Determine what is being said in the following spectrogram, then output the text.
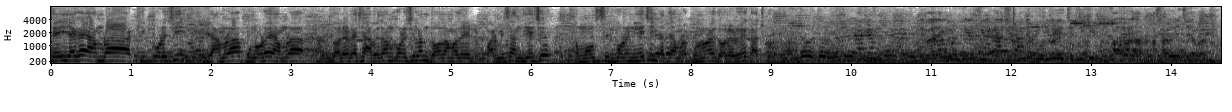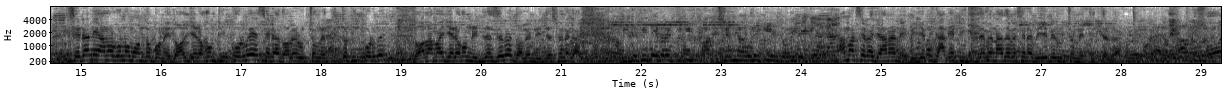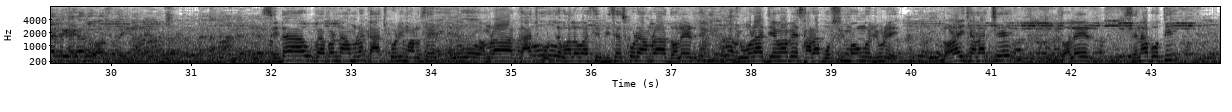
সেই জায়গায় আমরা ঠিক করেছি যে আমরা পুনরায় আমরা দলের কাছে আবেদন করেছিলাম দল আমাদের পারমিশন দিয়েছে মনস্থির করে নিয়েছি যাতে আমরা পুনরায় দলের হয়ে কাজ করতে পারি। সেটা নিয়ে আমার কোনো মন্তব্য নেই। দল যেরকম ঠিক করবে সেটা দলের উচ্চ নেতৃত্ব ঠিক করবে। দল আমায় যেরকম নির্দেশ দেবে দলের নির্দেশ মেনে কাজ করবে। বিজেপিতে এবারে টিকিট পাচ্ছেন না বলে কি আমার সেটা জানা নেই। বিজেপি কাকে টিকিট দেবে না দেবে সেটা বিজেপির উচ্চ নেতৃত্বের ব্যাপার। সময় লেগে গেল আসতে। সেটাও ব্যাপার না, আমরা কাজ করি মানুষের। আমরা কাজ করতে ভালোবাসি, বিশেষ করে আমরা দলের যুবরাজ যেভাবে সারা পশ্চিমবঙ্গ জুড়ে লড়াই চালাচ্ছে, দলের সেনাপতি,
